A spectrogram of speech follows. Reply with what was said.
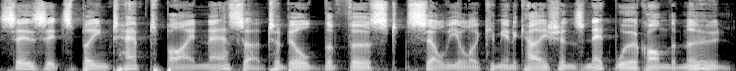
says it's been tapped by NASA to build the first cellular communications network on the moon.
